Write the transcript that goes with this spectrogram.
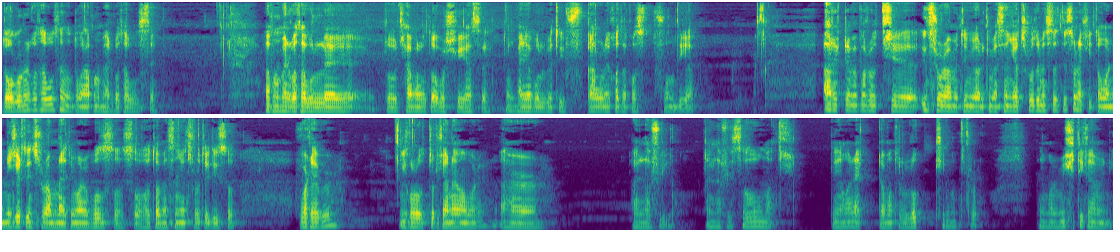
দলনের কথা বলছে না? তোমার আপনার ভাইয়ের কথা বলছে। আপনার ভাইয়ের কথা বললে তো ঝামেলা তো অবশ্যই আছে। ভাইয়া বলবে, তুই কালো কথা ফোন দিয়া। আরেকটা ব্যাপার হচ্ছে ইনস্টাগ্রামে তুমি আর কি মেসেঞ্জার থ্রুতে মেসেজ দিছো নাকি? তোমার নিজের তো ইনস্টাগ্রাম নাই, তুমি বলছো সো হয়তো মেসেঞ্জার থ্রুতে দিছো। হোয়াট এভার এগুলো উত্তর জানাও আমার, আর I love you I love you so much তুই আমার একটা মাত্র লক্ষ্মী মাত্র। তুই আমার মিষ্টি কামিনী।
